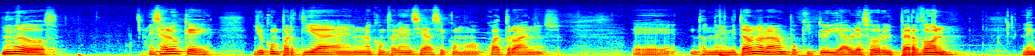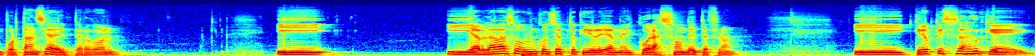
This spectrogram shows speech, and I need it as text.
número dos es algo que yo compartía en una conferencia hace como cuatro años, eh, donde me invitaron a hablar un poquito y hablé sobre el perdón, la importancia del perdón. Y, y hablaba sobre un concepto que yo le llamé el corazón de teflón. Y creo que eso es algo que,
